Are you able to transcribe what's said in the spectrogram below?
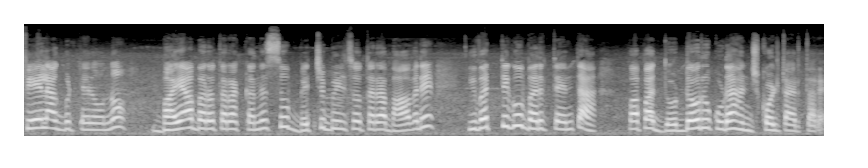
ಫೇಲ್ ಆಗಿಬಿಟ್ಟೇನೋ ಅನ್ನೋ ಭಯ ಬರೋ ಥರ ಕನಸು, ಬೆಚ್ಚು ಬೀಳಿಸೋ ಥರ ಭಾವನೆ ಇವತ್ತಿಗೂ ಬರುತ್ತೆ ಅಂತ ಪಾಪ ದೊಡ್ಡವರು ಕೂಡ ಹಂಚ್ಕೊಳ್ತಾ ಇರ್ತಾರೆ.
